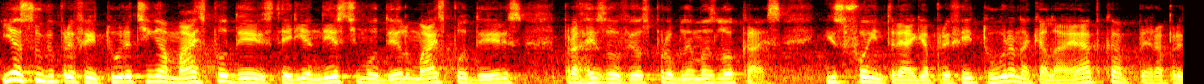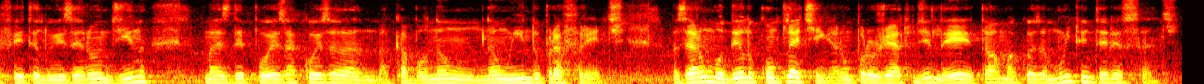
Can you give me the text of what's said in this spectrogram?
E a subprefeitura tinha mais poderes, teria neste modelo mais poderes para resolver os problemas locais. Isso foi entregue à prefeitura naquela época, era a prefeita Luiz Erondino, mas depois a coisa acabou não, não indo para frente. Mas era um modelo completinho, era um projeto de lei e tal, uma coisa muito interessante.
